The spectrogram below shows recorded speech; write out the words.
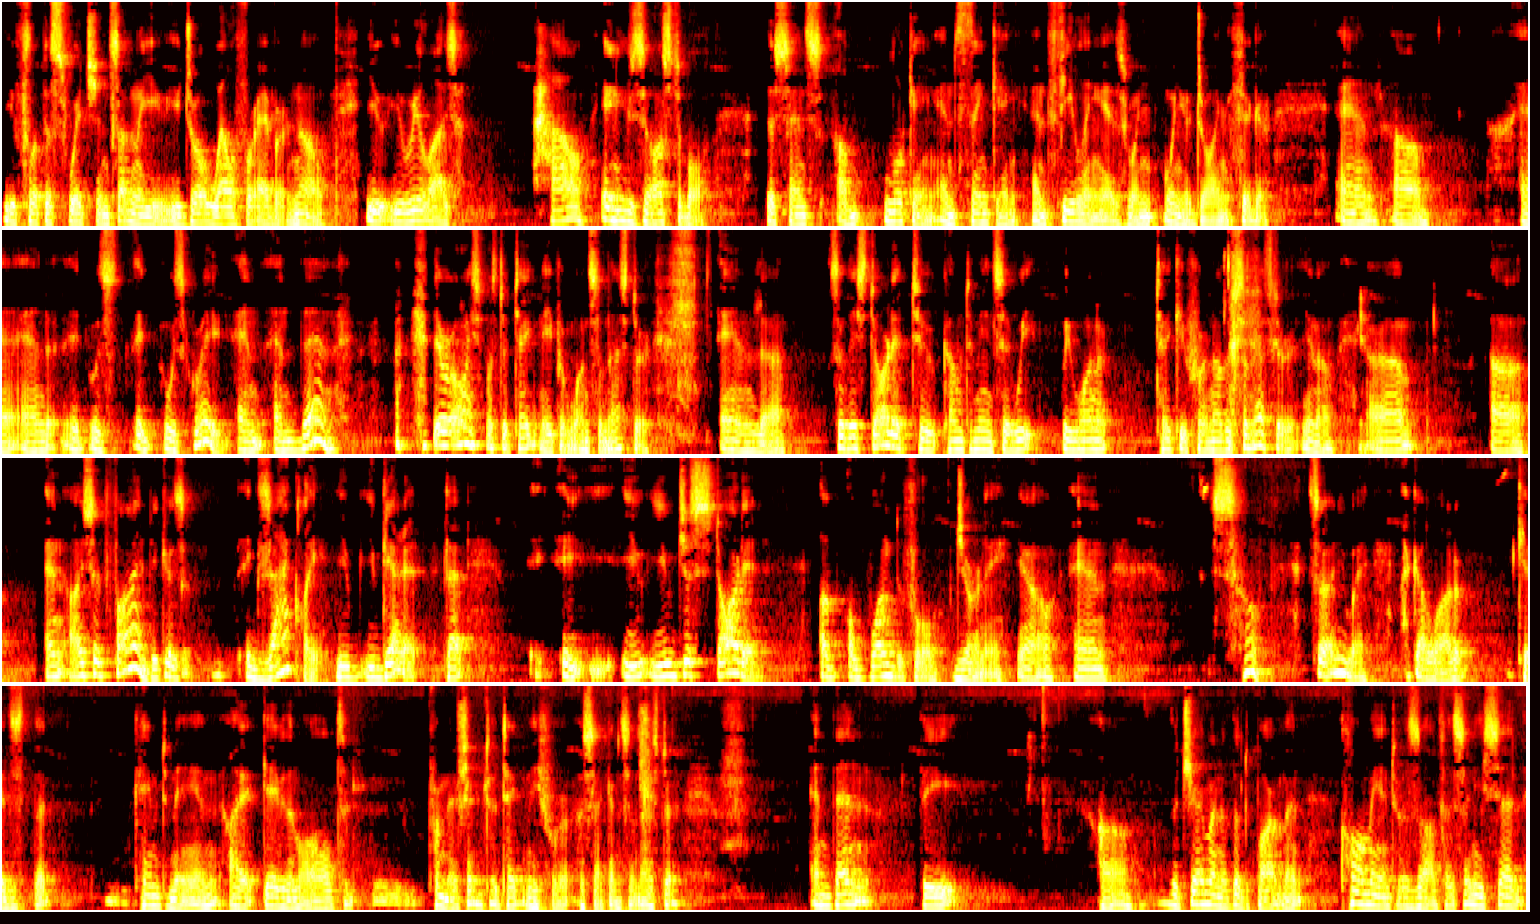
you flip a switch and suddenly you, you draw well forever. No, you you realize how inexhaustible the sense of looking and thinking and feeling is when when you're drawing a figure, and um, and it was it was great. And and then they were only supposed to take me for one semester, and uh, so they started to come to me and say, "We we want to take you for another semester," you know. Yeah. Um, uh, and I said, "Fine," because exactly you you get it that it, you you just started a, a wonderful journey, you know, and so so anyway, I got a lot of kids that came to me, and I gave them all to, permission to take me for a second semester. And then the uh, the chairman of the department called me into his office, and he said,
